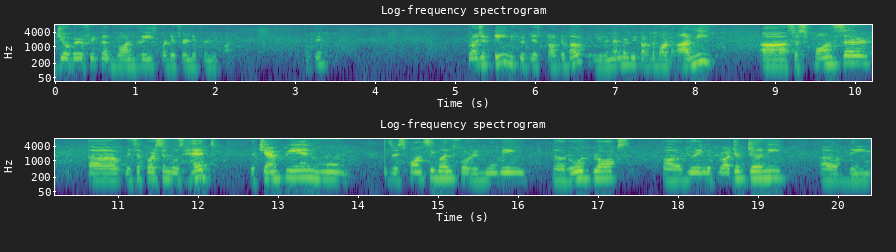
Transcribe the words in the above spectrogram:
geographical boundaries for different different departments. Okay. Project team, which we just talked about. You remember we talked about ARMI. Uh, so sponsor uh, is a person who's head, the champion who is responsible for removing the roadblocks uh, during the project journey. Uh, the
